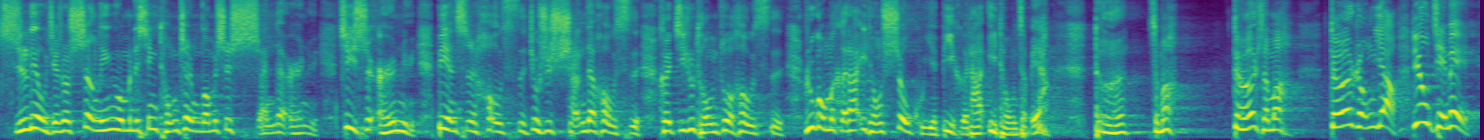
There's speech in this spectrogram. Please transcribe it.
十六节说：“圣灵与我们的心同证，我们是神的儿女，既是儿女，便是后嗣，就是神的后嗣，和基督同作后嗣。如果我们和他一同受苦，也必和他一同怎么样？得什么？”得什么？得荣耀。弟兄姐妹，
